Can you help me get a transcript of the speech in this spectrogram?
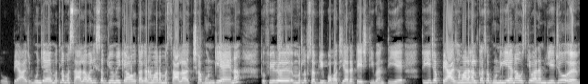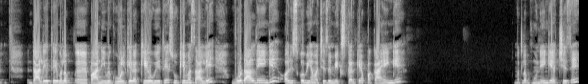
तो प्याज भुन जाए मतलब मसाला वाली सब्जियों में क्या होता है, अगर हमारा मसाला अच्छा भुन गया है ना तो फिर मतलब सब्ज़ी बहुत ही ज़्यादा टेस्टी बनती है। तो ये जब प्याज हमारा हल्का सा भुन गया ना, उसके बाद हम ये जो डाले थे मतलब पानी में घोल के रखे हुए थे सूखे मसाले, वो डाल देंगे और इसको भी हम अच्छे से मिक्स करके पकाएँगे। मतलब भुनेंगे अच्छे से।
